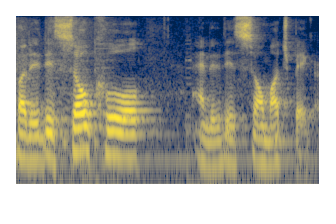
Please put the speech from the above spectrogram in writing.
but it is so cool and it is so much bigger.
